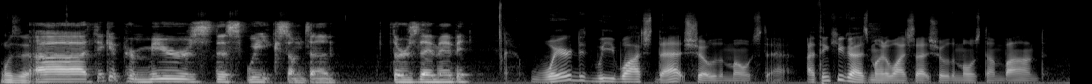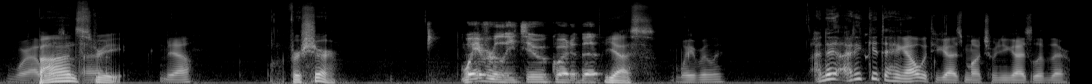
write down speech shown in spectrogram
Was it? Uh, I think it premieres this week sometime, Thursday maybe. Where did we watch that show the most at? I think you guys might have watched that show the most on Bond. Where I Bond wasn't at. Street, Yeah. for sure. Waverly too, quite a bit. Yes. Waverly. I didn't, I didn't get to hang out with you guys much when you guys lived there.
